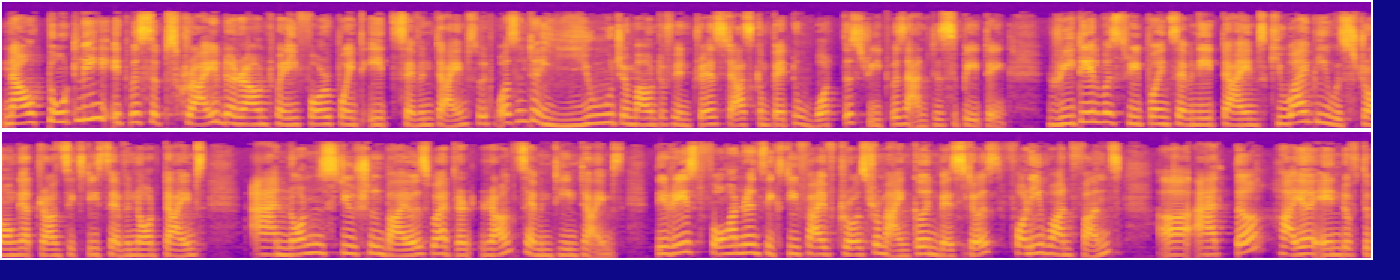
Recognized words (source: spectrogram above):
Now, totally, it was subscribed around 24.87 times, so it wasn't a huge amount of interest as compared to what the street was anticipating. Retail was 3.78 times, QIB was strong at around 67 odd times, and non-institutional buyers were around 17 times. They raised 465 crores from anchor investors, 41 funds uh, at the higher end of the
